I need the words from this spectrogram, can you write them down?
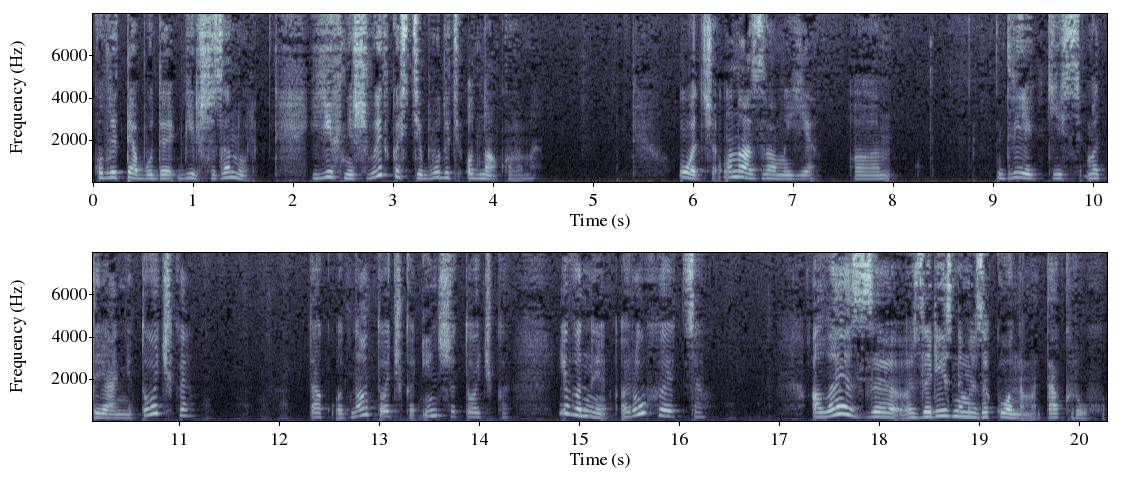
коли t буде більше за 0, їхні швидкості будуть однаковими? Отже, у нас з вами є е, дві якісь матеріальні точки. Так, одна точка, інша точка. І вони рухаються, але з, за різними законами так, руху.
